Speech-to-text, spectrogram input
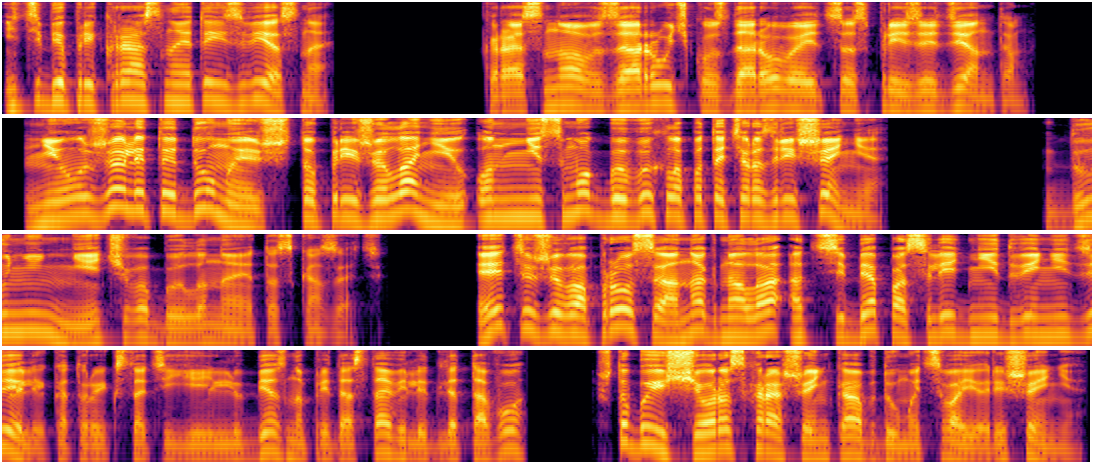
и тебе прекрасно это известно». Краснов за ручку здоровается с президентом. Неужели ты думаешь, что при желании он не смог бы выхлопотать разрешение? Дуне нечего было на это сказать. Эти же вопросы она гнала от себя последние две недели, которые, кстати, ей любезно предоставили для того, чтобы еще раз хорошенько обдумать свое решение.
